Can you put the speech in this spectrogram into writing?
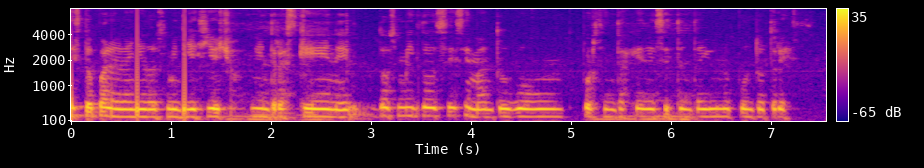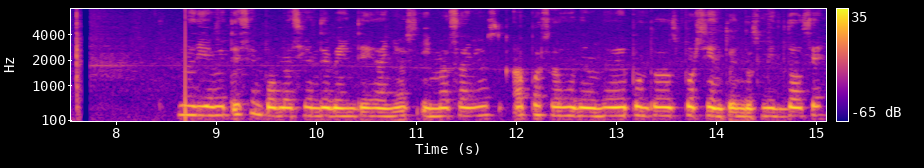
esto para el año 2018, mientras que en el 2012 se mantuvo un porcentaje de 71.3. La diabetes en población de 20 años y más años ha pasado de un 9.2% en 2012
